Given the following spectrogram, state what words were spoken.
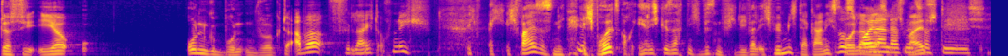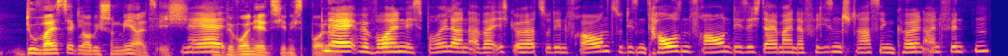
dass sie eher ungebunden wirkte, aber vielleicht auch nicht. Ich, ich, ich weiß es nicht. Ich wollte es auch ehrlich gesagt nicht wissen, Fili, weil ich will mich da gar nicht So spoilern, spoilern lassen. lassen, Ich das weiß, verstehe ich. du weißt ja, glaube ich, schon mehr als ich. Naja, Und wir wollen ja jetzt hier nicht spoilern. Nee, wir wollen nicht spoilern, aber ich gehöre zu den Frauen, zu diesen tausend Frauen, die sich da immer in der Friesenstraße in Köln einfinden.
